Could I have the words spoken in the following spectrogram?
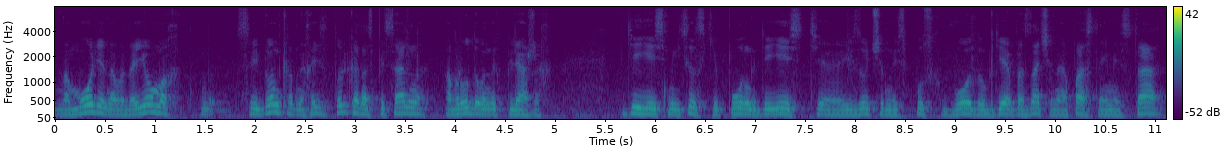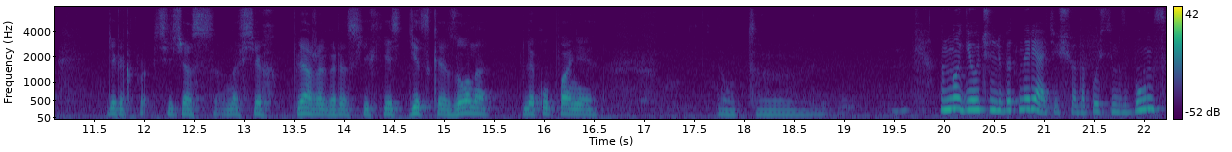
на море, на водоемах с ребенком находиться только на специально оборудованных пляжах, где есть медицинский пункт, где есть э, изученный спуск в воду, где обозначены опасные места, где, как сейчас на всех пляжах городских, есть детская зона для купания. Вот. Э, Но многие очень любят нырять еще, допустим, с бун, с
